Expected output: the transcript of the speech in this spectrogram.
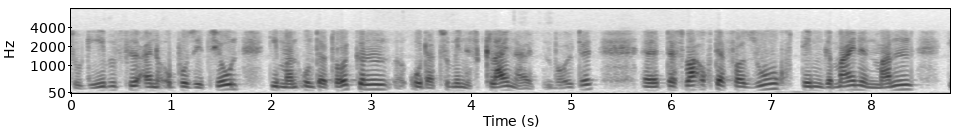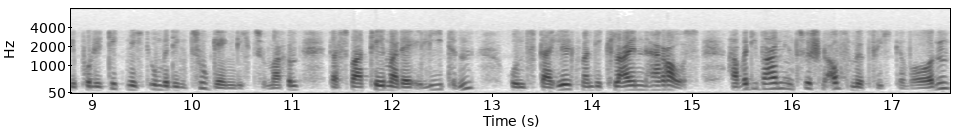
zu geben für eine Opposition, die man unterdrücken oder zumindest klein halten wollte. Äh, das war auch der Versuch, dem gemeinen Mann die Politik nicht unbedingt zugänglich zu machen. Das war Thema der Eliten und da hielt man die Kleinen heraus. Aber die waren inzwischen aufmüpfig geworden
